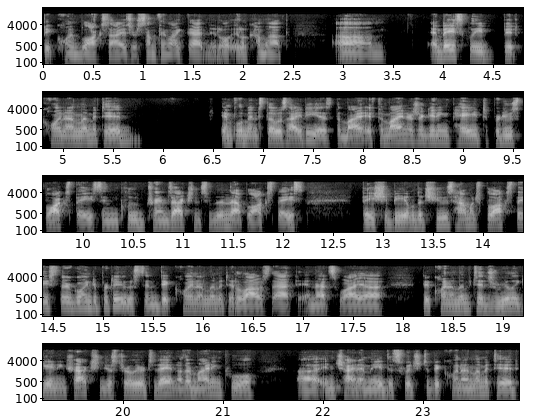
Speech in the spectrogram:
Bitcoin block size or something like that, and it'll it'll come up. Um, and basically, Bitcoin Unlimited implements those ideas. The if the miners are getting paid to produce block space and include transactions within that block space, they should be able to choose how much block space they're going to produce. And Bitcoin Unlimited allows that, and that's why uh, Bitcoin Unlimited is really gaining traction. Just earlier today, another mining pool uh, in China made the switch to Bitcoin Unlimited.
